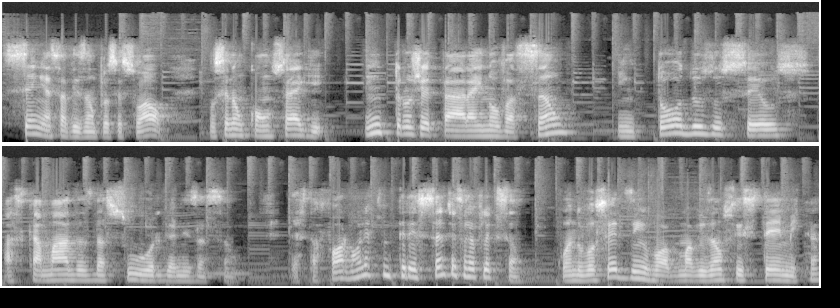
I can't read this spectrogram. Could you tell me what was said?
Sem essa visão processual, você não consegue introjetar a inovação em todos os seus as camadas da sua organização. Desta forma, olha que interessante essa reflexão. Quando você desenvolve uma visão sistêmica,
